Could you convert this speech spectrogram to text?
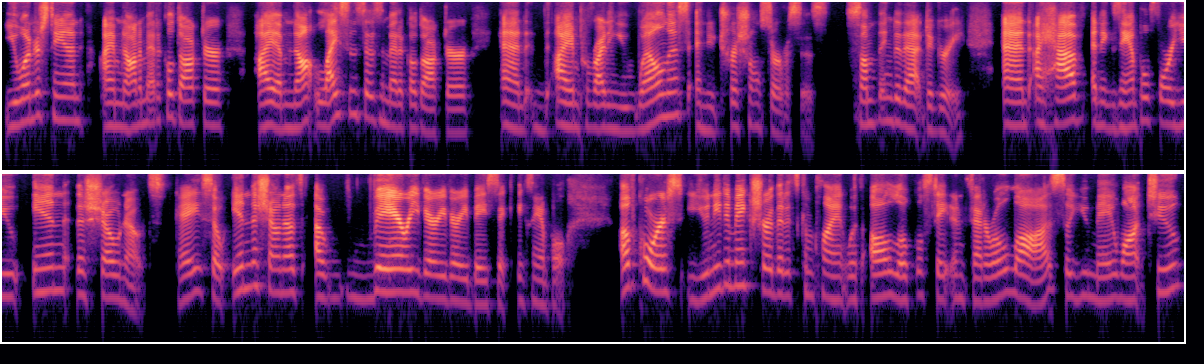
You understand, I am not a medical doctor. I am not licensed as a medical doctor, and I am providing you wellness and nutritional services something to that degree. And I have an example for you in the show notes. Okay. So, in the show notes, a very, very, very basic example. Of course, you need to make sure that it's compliant with all local, state, and federal laws. So, you may want to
